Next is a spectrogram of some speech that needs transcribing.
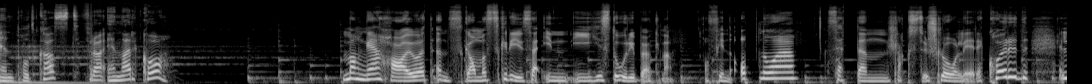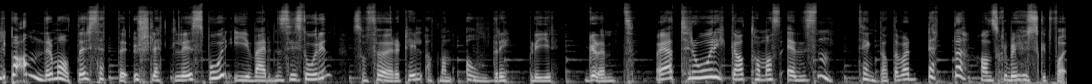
En podkast fra NRK. Mange har jo et ønske om å skrive seg inn i historiebøkene. Å finne opp noe, sette en slags uslåelig rekord, eller på andre måter sette uslettelige spor i verdenshistorien som fører til at man aldri blir glemt. Og jeg tror ikke at Thomas Edison tenkte at det var dette han skulle bli husket for.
